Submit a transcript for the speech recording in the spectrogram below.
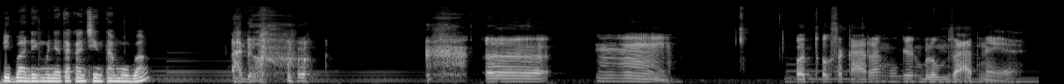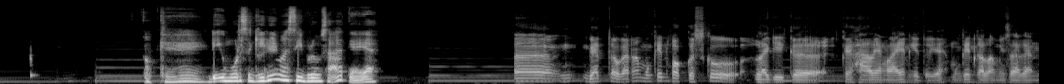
dibanding menyatakan cintamu, Bang? Aduh. Eh, hmm, untuk sekarang mungkin belum saatnya ya. Oke, di umur segini masih belum saatnya ya. Eh, nggak tahu karena mungkin fokusku lagi ke ke hal yang lain gitu ya. Mungkin kalau misalkan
